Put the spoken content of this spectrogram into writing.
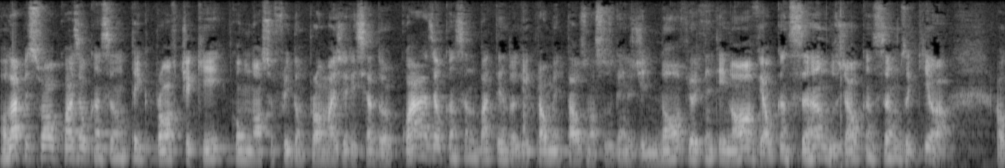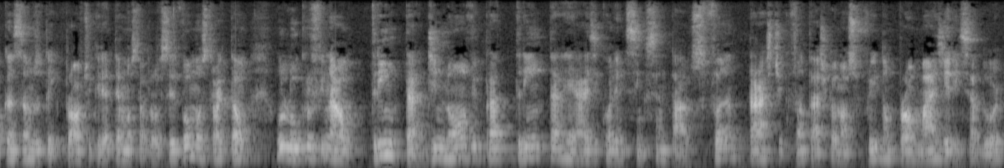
Olá pessoal, quase alcançando um take profit aqui com o nosso Freedom Pro mais gerenciador, quase alcançando, batendo ali para aumentar os nossos ganhos de 9,89, alcançamos, já alcançamos aqui ó, alcançamos o take profit, eu queria até mostrar para vocês, vou mostrar então o lucro final, 30, de 9 para 30 reais e 45 centavos, fantástico, fantástico, é o nosso Freedom Pro mais gerenciador,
